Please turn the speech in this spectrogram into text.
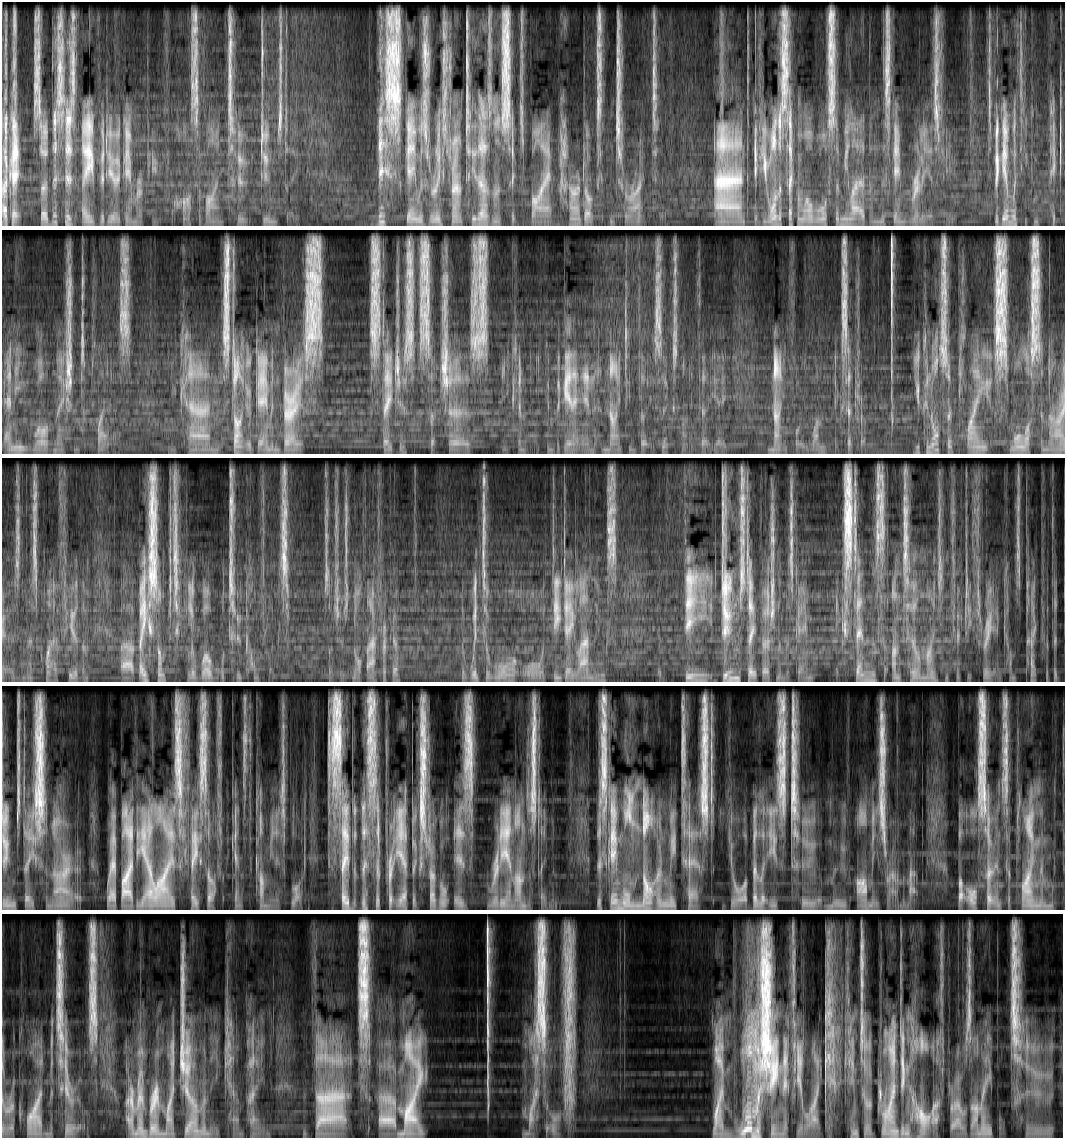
Okay, so this is a video game review for Hearts of Iron 2 Doomsday. This game was released around 2006 by Paradox Interactive, and if you want a Second World War simulator, then this game really is for you. To begin with, you can pick any world nation to play as. You can start your game in various stages, such as you can you can begin it in 1936, 1938, 1941, etc. You can also play smaller scenarios, and there's quite a few of them, uh, based on particular World War II conflicts, such as North Africa, the Winter War, or D-Day landings. The Doomsday version of this game extends until 1953 and comes packed with a Doomsday scenario whereby the Allies face off against the Communist bloc. To say that this is a pretty epic struggle is really an understatement. This game will not only test your abilities to move armies around the map, but also in supplying them with the required materials. I remember in my Germany campaign that uh, my my sort of my war machine, if you like, came to a grinding halt after I was unable to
